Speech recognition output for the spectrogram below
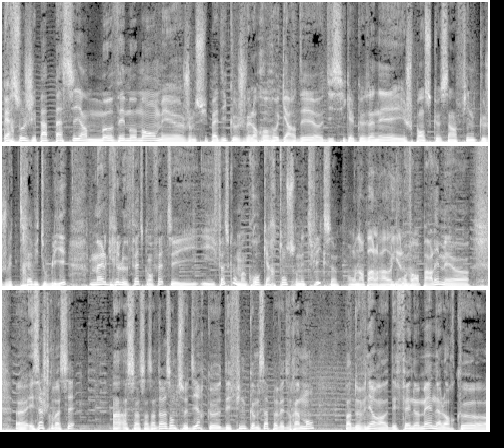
Perso j'ai pas passé un mauvais moment mais je me suis pas dit que je vais le re-regarder d'ici quelques années et je pense que c'est un film que je vais très vite oublier malgré le fait qu'en fait il, il fasse quand même un gros carton sur Netflix. On en parlera également. On va en parler, mais et ça, je trouve assez, c'est intéressant de se dire que des films comme ça peuvent être vraiment, enfin, devenir euh, des phénomènes, alors que euh,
